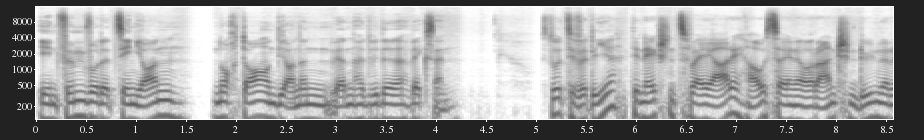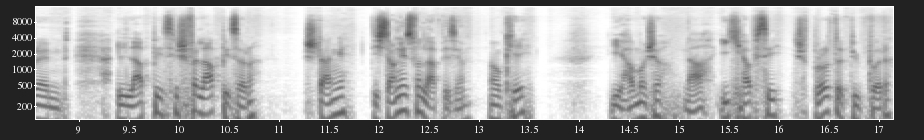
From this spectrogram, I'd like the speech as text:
in fünf oder zehn Jahren noch da und die anderen werden halt wieder weg sein. Was tut sie für dich die nächsten zwei Jahre, außer einer orangen, dünneren Lapis? Ist für Lapis, oder? Stange? Die Stange ist von Lapis, ja. Okay. Die haben wir schon. Na, ich habe sie. Das ist Prototyp, oder?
